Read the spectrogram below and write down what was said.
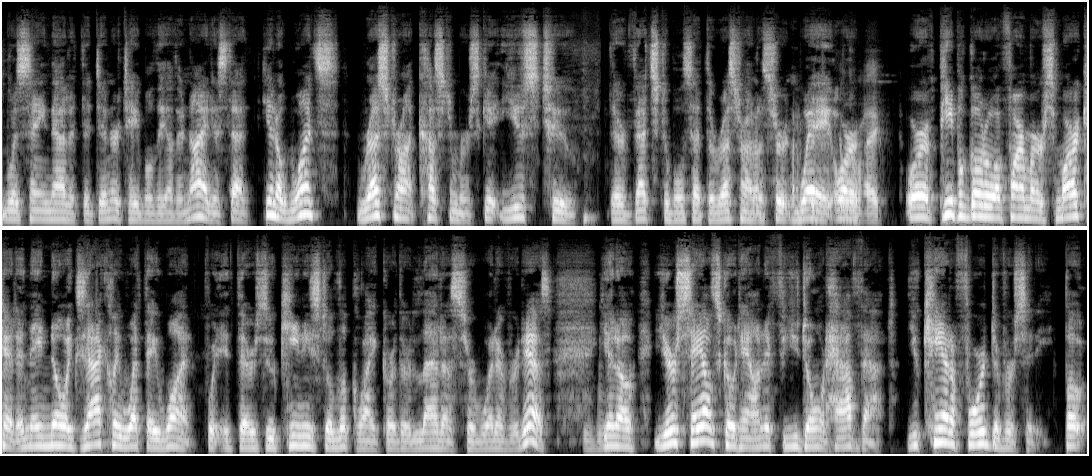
was saying that at the dinner table the other night is that, you know, once restaurant customers get used to their vegetables at the restaurant a certain way or way. Or if people go to a farmer's market and they know exactly what they want for their zucchinis to look like or their lettuce or whatever it is, mm-hmm. you know your sales go down if you don't have that. You can't afford diversity but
